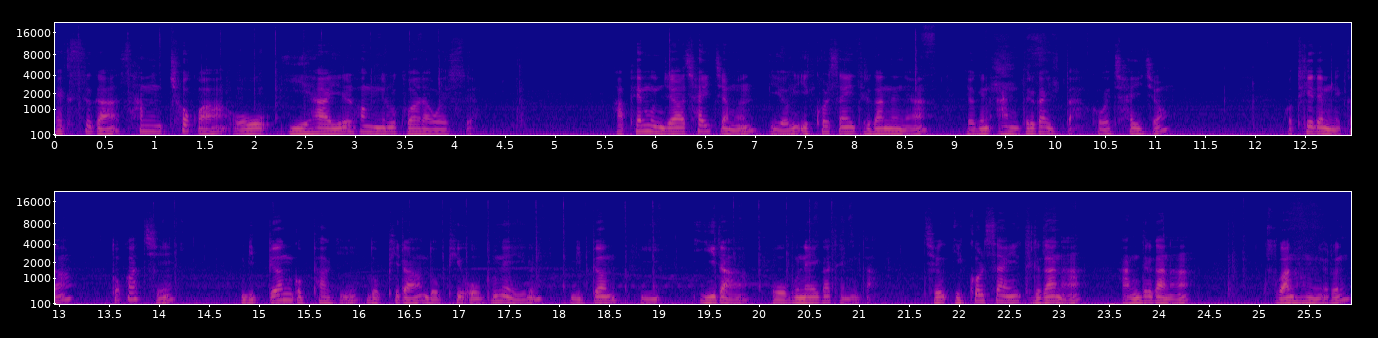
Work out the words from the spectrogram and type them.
x가 3초과 5 이하일 확률을 구하라고 했어요. 앞에 문제와 차이점은 여기 이퀄 사인이 들어갔느냐 여기는 안 들어가 있다. 그게 차이죠. 어떻게 됩니까? 똑같이 밑변 곱하기 높이라 높이 5분의 1 밑변 2, 라 5분의 1가 됩니다. 즉 이퀄 사인이 들어가나 안 들어가나 구간 확률은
